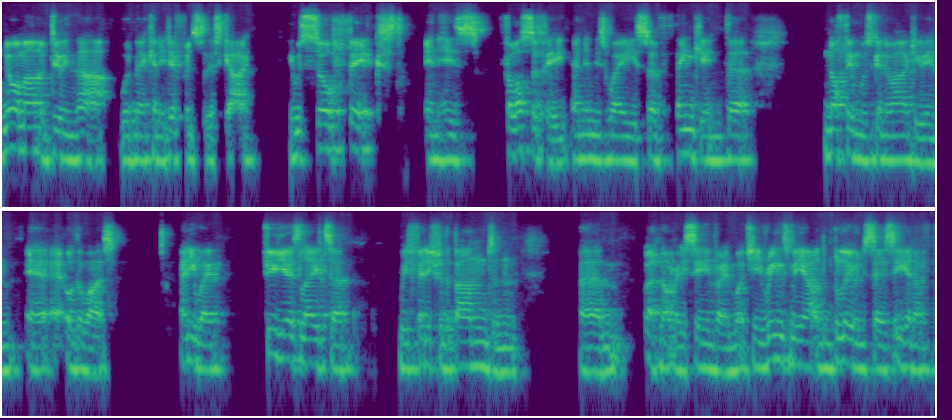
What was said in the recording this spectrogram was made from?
No amount of doing that would make any difference to this guy. He was so fixed in his philosophy and in his ways of thinking that nothing was going to argue him uh, otherwise. Anyway, a few years later, we finished with the band and um, I'd not really seen him very much. He rings me out of the blue and says, Ian, I've,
